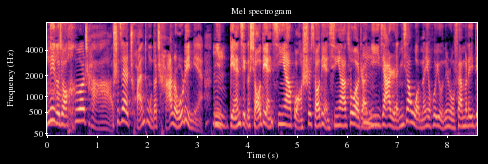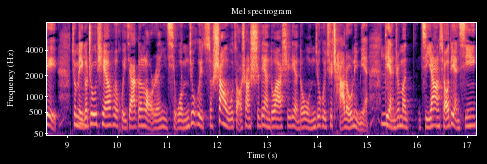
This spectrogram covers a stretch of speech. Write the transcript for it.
那个叫喝茶，是在传统的茶楼里面，你点几个小点心呀、广式小点心呀，坐着，你一家人，你像我们也会有那种 family day，就每个周天会回家跟老人一起，我们就会上午早上十点多啊、十一点多，我们就会去茶楼里面点这么几样小点心。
